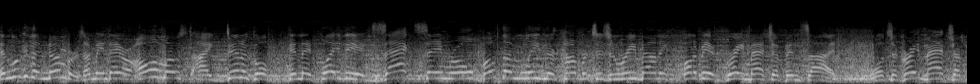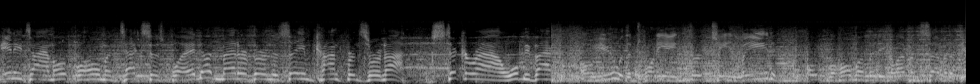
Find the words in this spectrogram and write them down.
And look at the numbers. I mean, they are almost identical, and they play the exact same role. Both of them leading their conferences in rebounding. Ought to be a great matchup inside. Well, it's a great matchup anytime Oklahoma and Texas play. It doesn't matter if they're in the same conference or not. Stick around. We'll be back with OU with a 28-13 lead. Oklahoma leading 11-7 at the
